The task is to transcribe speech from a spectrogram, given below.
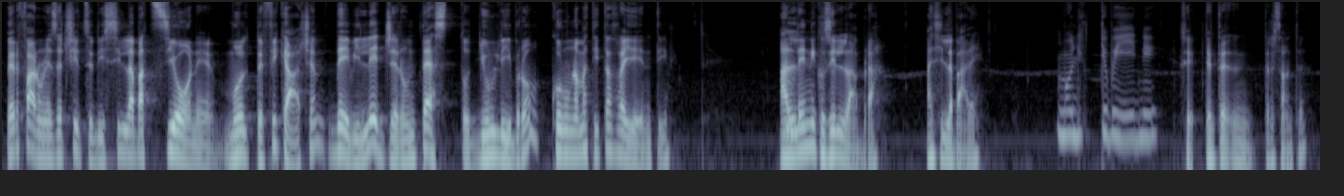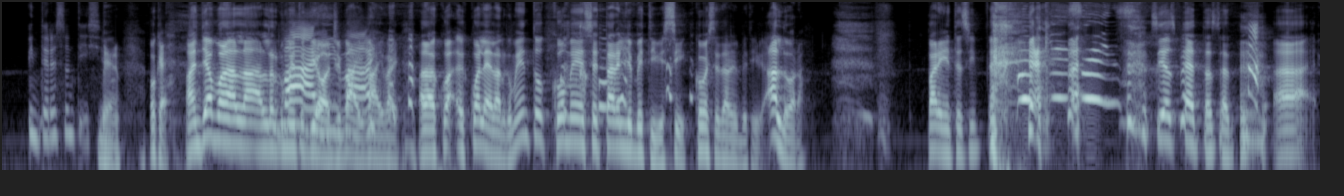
per fare un esercizio di sillabazione molto efficace, devi leggere un testo di un libro con una matita tra i denti. Alleni così le labbra a sillabare. Molto bene. Sì, interessante. Interessantissimo. Bene, ok, andiamo alla, all'argomento vai, di oggi. Vai, vai, vai. vai. Allora, qua, qual è l'argomento? Come settare gli obiettivi? Sì, come settare gli obiettivi. Allora, parentesi. sì, aspetta, aspetta. Uh,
